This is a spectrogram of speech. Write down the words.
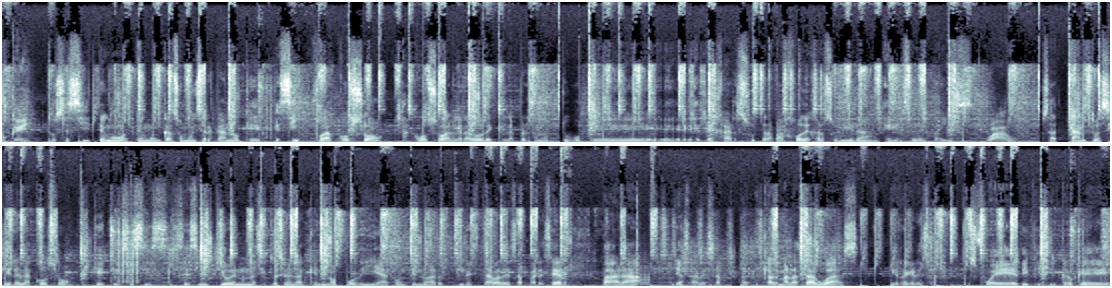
Ok. Entonces sí tengo, tengo un caso muy cercano que, que sí fue acoso, acoso al grado de que la persona tuvo que dejar su trabajo, dejar su vida e irse del país. Wow. O sea, tanto así era el acoso que, que se, se- se sintió en una situación en la que no podía continuar, necesitaba desaparecer para, ya sabes, calmar las aguas y regresar. Entonces fue difícil, creo que,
